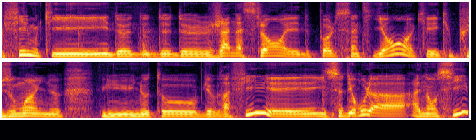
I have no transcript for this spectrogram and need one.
film qui de, de, Jeanne Aslan et de Paul Saint-Illan, qui est, qui est plus ou moins une, autobiographie, et il se déroule à Nancy.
